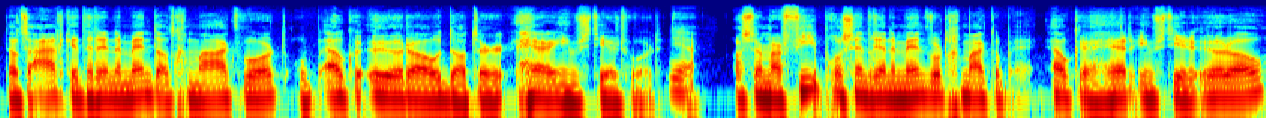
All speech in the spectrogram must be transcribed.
Dat is eigenlijk het rendement dat gemaakt wordt op elke euro dat er herinvesteerd wordt. Ja. Als er maar 4% rendement wordt gemaakt op elke herinvesteerde euro.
